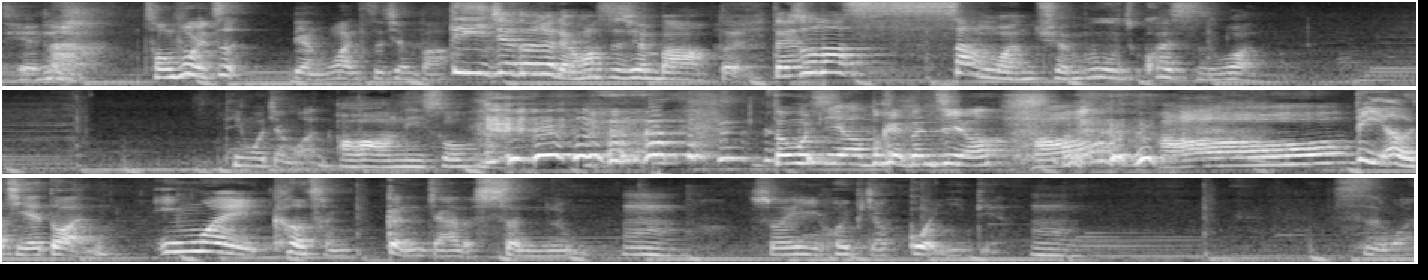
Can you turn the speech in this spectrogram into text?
天哪！重复一次，两万四千八。第一阶段就两万四千八，对，等于说他上完全部快十万。听我讲完啊，你说。深呼吸哦，不可以生气哦。好，好。第二阶段，因为课程更加的深入，嗯，所以会比较贵一点，嗯，四万。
